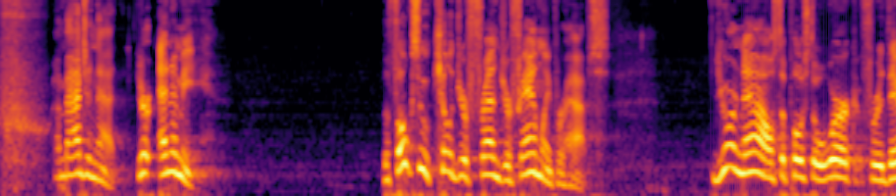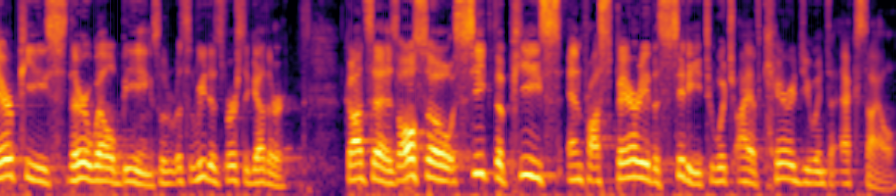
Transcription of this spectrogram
Whew, imagine that. Your enemy. The folks who killed your friends, your family, perhaps. You're now supposed to work for their peace, their well being. So let's read this verse together. God says, Also seek the peace and prosperity of the city to which I have carried you into exile.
